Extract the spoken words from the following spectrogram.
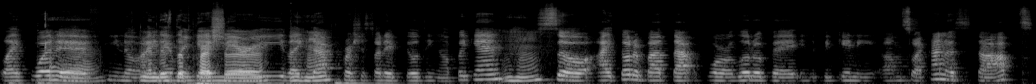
Like what Oh, yeah. if you know And I never get pressure. married? Like Mhm. that pressure started building up again. hmm So I thought about that for a little bit in the beginning. Um, so I kind of stopped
